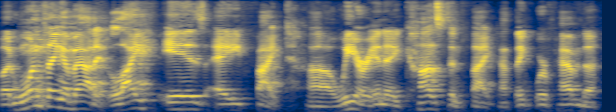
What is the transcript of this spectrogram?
But one thing about it, life is a fight. Uh, we are in a constant fight. I think we're having to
